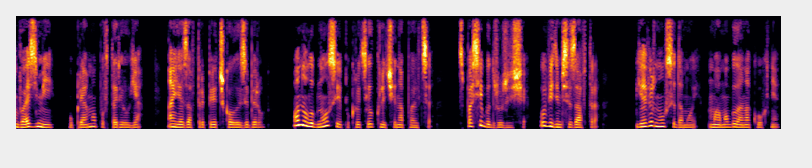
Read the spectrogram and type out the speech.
возьми», — упрямо повторил я. «А я завтра перед школой заберу». Он улыбнулся и покрутил ключи на пальце. «Спасибо, дружище. Увидимся завтра». Я вернулся домой. Мама была на кухне.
